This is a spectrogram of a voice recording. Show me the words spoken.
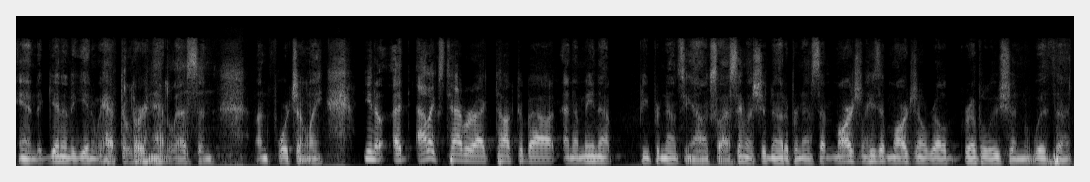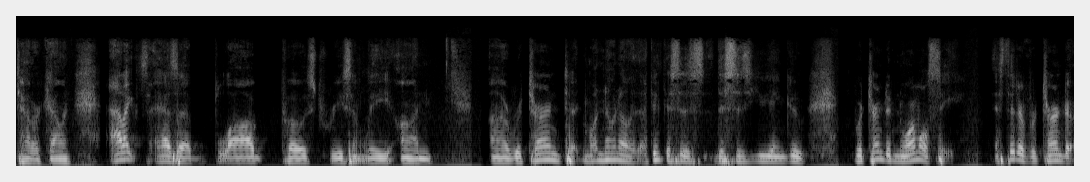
And again and again, we have to learn that lesson. Unfortunately, you know, Alex Tabarrok talked about, and I may not be pronouncing Alex last name. I should know how to pronounce that. Marginal. He's at Marginal Re- Revolution with uh, Tyler Cowen. Alex has a blog post recently on uh, return to. Well, no, no. I think this is this is Youyang Gu. Return to normalcy instead of return to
